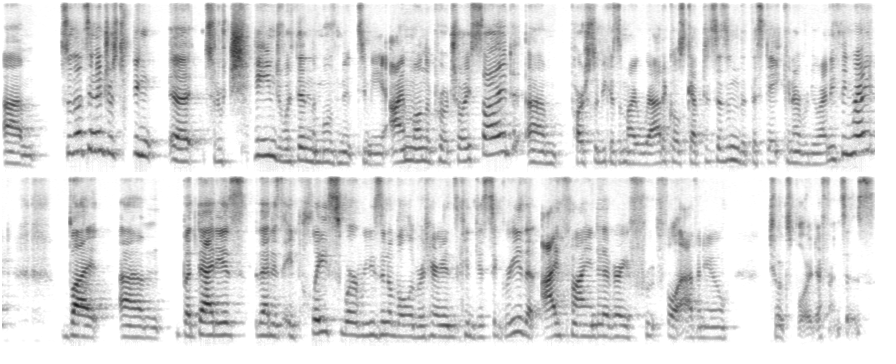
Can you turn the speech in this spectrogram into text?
Um, so that's an interesting uh, sort of change within the movement to me. I'm on the pro-choice side, um, partially because of my radical skepticism that the state can ever do anything right. But um, but that is that is a place where reasonable libertarians can disagree. That I find a very fruitful avenue to explore differences.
